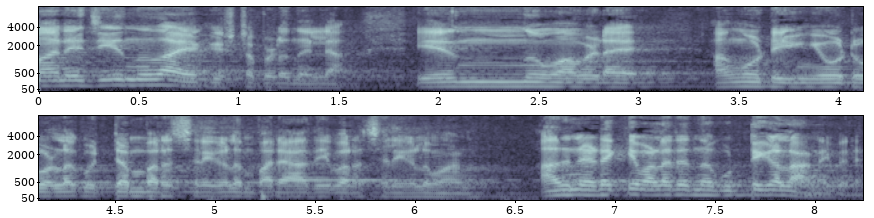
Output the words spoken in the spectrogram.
മാനേജ് ചെയ്യുന്നത് അയാൾക്ക് ഇഷ്ടപ്പെടുന്നില്ല. എന്നും അവിടെ അങ്ങോട്ടും ഇങ്ങോട്ടുമുള്ള കുറ്റം പറച്ചിലുകളും പരാതി പറച്ചിലുകളുമാണ്. അതിനിടയ്ക്ക് വളരുന്ന കുട്ടികളാണ് ഇവർ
